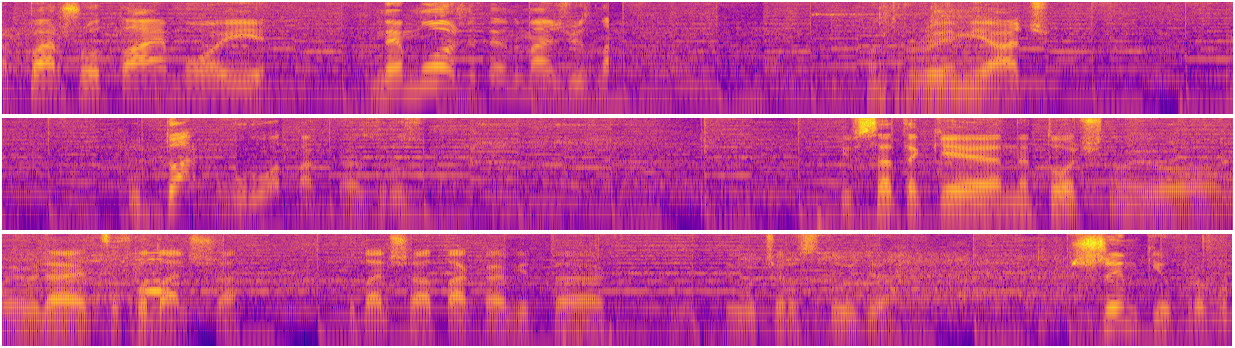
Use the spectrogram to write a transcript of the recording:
е, першого тайму. І не може, тим не менш, відзна... Контролює м'яч. Удар по воротах. е, Зроз... І все-таки неточною виявляється подальша, подальша атака від е, колективу через студію. Шимків пробив.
